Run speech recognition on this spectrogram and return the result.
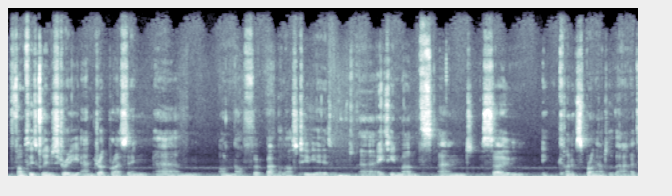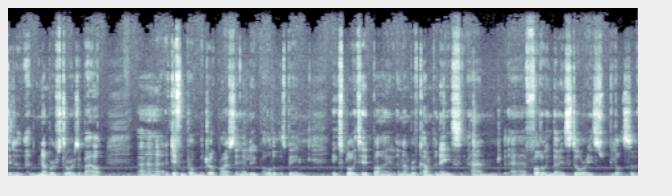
the pharmaceutical industry and drug pricing um, on and off for about the last two years, or uh, eighteen months, and so it kind of sprung out of that. I did a, a number of stories about uh, a different problem with drug pricing, a loophole that was being exploited by a number of companies, and uh, following those stories, lots of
